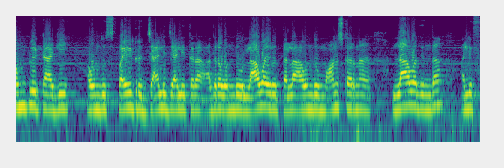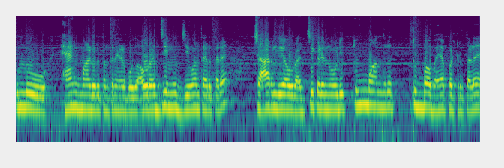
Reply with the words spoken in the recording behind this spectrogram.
ಕಂಪ್ಲೀಟ್ ಆಗಿ ಆ ಒಂದು ಸ್ಪೈಡ್ರ್ ಜಾಲಿ ಜಾಲಿ ಥರ ಅದರ ಒಂದು ಲಾವ ಇರುತ್ತಲ್ಲ, ಆ ಒಂದು ಮಾನ್ಸ್ಟರ್ನ ಲಾವದಿಂದ ಅಲ್ಲಿ ಫುಲ್ಲು ಹ್ಯಾಂಗ್ ಮಾಡಿರುತ್ತೆ ಅಂತಲೇ ಹೇಳ್ಬೋದು. ಅವ್ರ ಅಜ್ಜಿ ಇನ್ನೂ ಜೀವಂತ ಇರ್ತಾರೆ. ಚಾರ್ಲಿ ಅವ್ರ ಅಜ್ಜಿ ಕಡೆ ನೋಡಿ ತುಂಬ ಅಂದರೆ ತುಂಬ ಭಯಪಟ್ಟಿರ್ತಾಳೆ.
